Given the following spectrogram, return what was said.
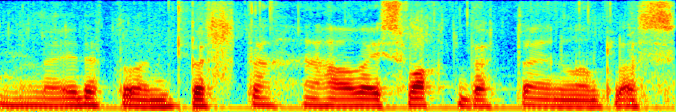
Eller er dette en bøtte? Jeg har ei svart bøtte en eller annen plass.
